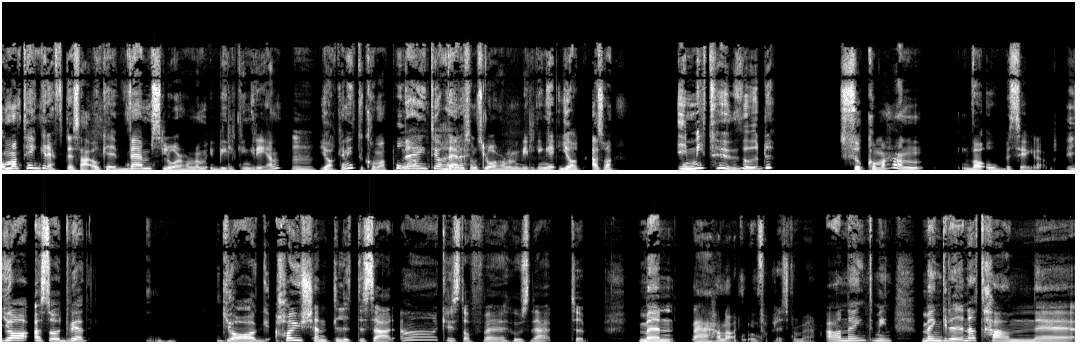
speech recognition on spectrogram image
om man tänker efter, så här, okej, vem slår honom i vilken gren? Mm. Jag kan inte komma på Nej, inte heller. vem som slår honom i vilken gren. Jag, alltså, I mitt huvud så kommer han vara obesegrad. Ja, alltså du vet. Jag har ju känt lite så här, ah, Kristoffer, who's that? Typ. Men, Nej, han har varit min favorit från början. ah, nej inte min. Men grejen är att han, eh,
